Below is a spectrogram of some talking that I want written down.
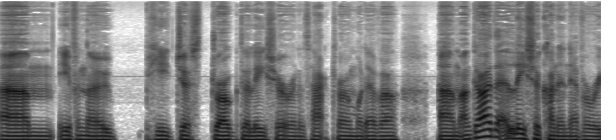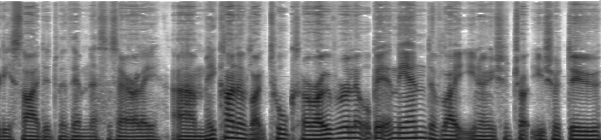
um, even though he just drugged Alicia and attacked her and whatever. Um, I'm glad that Alicia kind of never really sided with him necessarily. Um, he kind of like talks her over a little bit in the end of like, you know, you should you should do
